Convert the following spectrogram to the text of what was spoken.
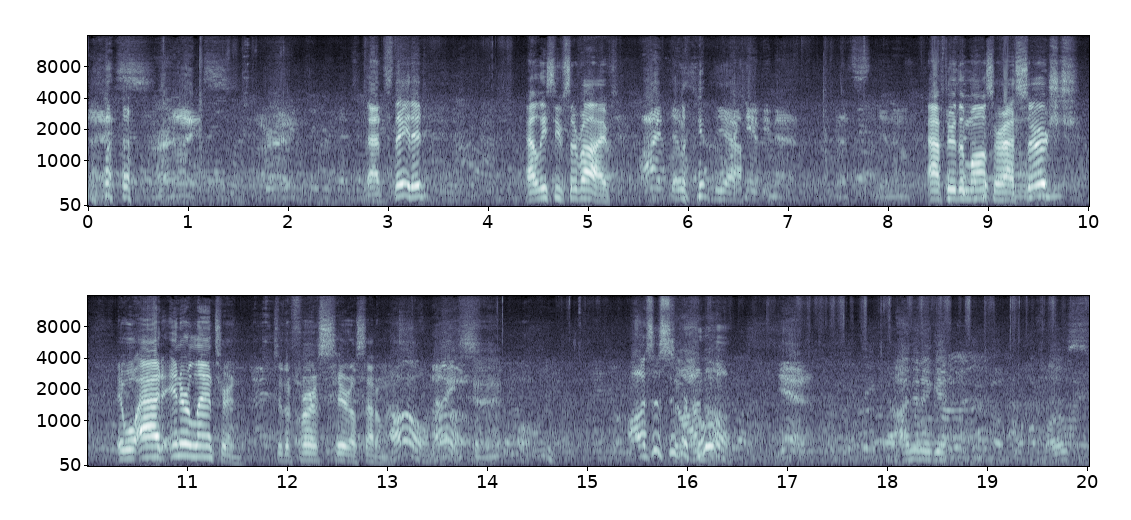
Nice. All right. Nice. All right. That stated, at least you've survived. I, Yeah. I can't be mad. That's you know. After the monster has surged, it will add Inner Lantern to the first hero settlement. Oh, nice. Okay. Oh, this is super I'm cool. Yeah. I'm gonna get close.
